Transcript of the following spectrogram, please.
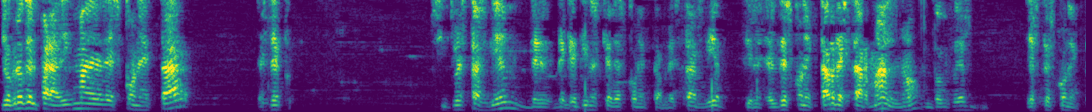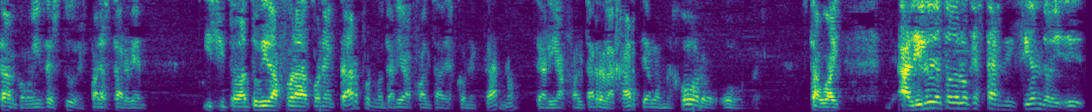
yo creo que el paradigma de desconectar es de, si tú estás bien, ¿de, qué tienes que desconectar? De estar bien. Es desconectar de estar mal, ¿no? Entonces, esto es conectar, como dices tú, es para estar bien. Y si toda tu vida fuera a conectar, pues no te haría falta desconectar, ¿no? Te haría falta relajarte a lo mejor o, está guay. Al hilo de todo lo que estás diciendo y,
